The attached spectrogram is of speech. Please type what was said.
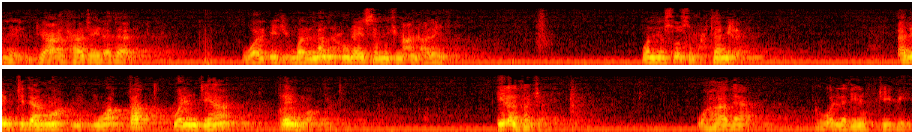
لدعاء الحاجة إلى ذلك. والمنع ليس مجمعا عليه. والنصوص محتملة. الابتداء مؤقت والانتهاء غير مؤقت إلى الفجر. وهذا هو الذي نفتي به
